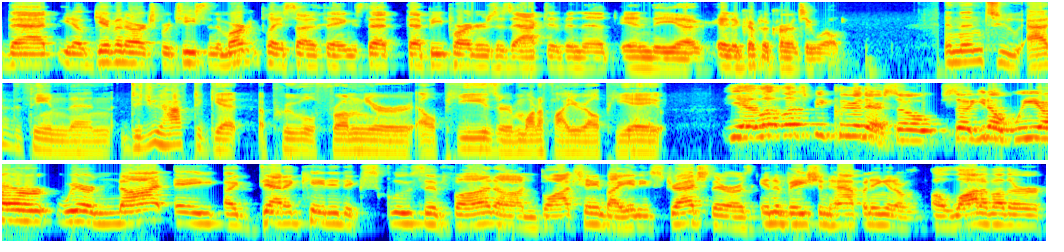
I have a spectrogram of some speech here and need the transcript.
that you know, given our expertise in the marketplace side of things, that that Bee Partners is active in the in the uh, in the cryptocurrency world. And then to add the theme, then did you have to get approval from your LPs or modify your LPA? Yeah, let, us be clear there. So, so you know, we are we are not a, a dedicated exclusive fund on blockchain by any stretch. There is innovation happening in a, a lot of other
